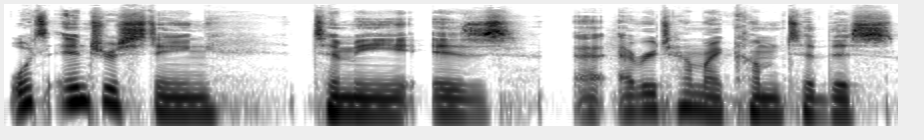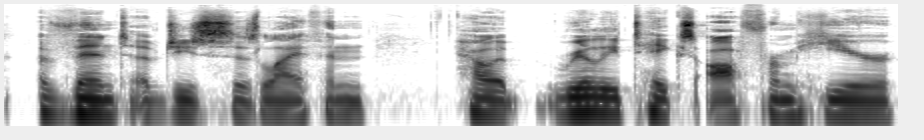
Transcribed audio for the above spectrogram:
what's interesting to me is every time I come to this event of Jesus' life and how it really takes off from here,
